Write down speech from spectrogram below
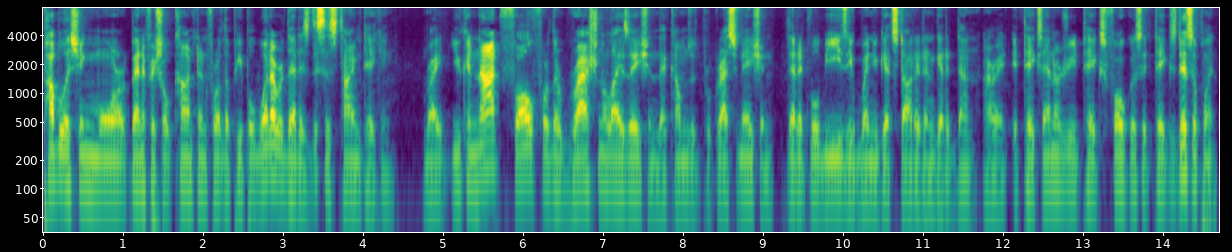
publishing more beneficial content for the people, whatever that is, this is time taking right? You cannot fall for the rationalization that comes with procrastination that it will be easy when you get started and get it done. All right. It takes energy, it takes focus, it takes discipline.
